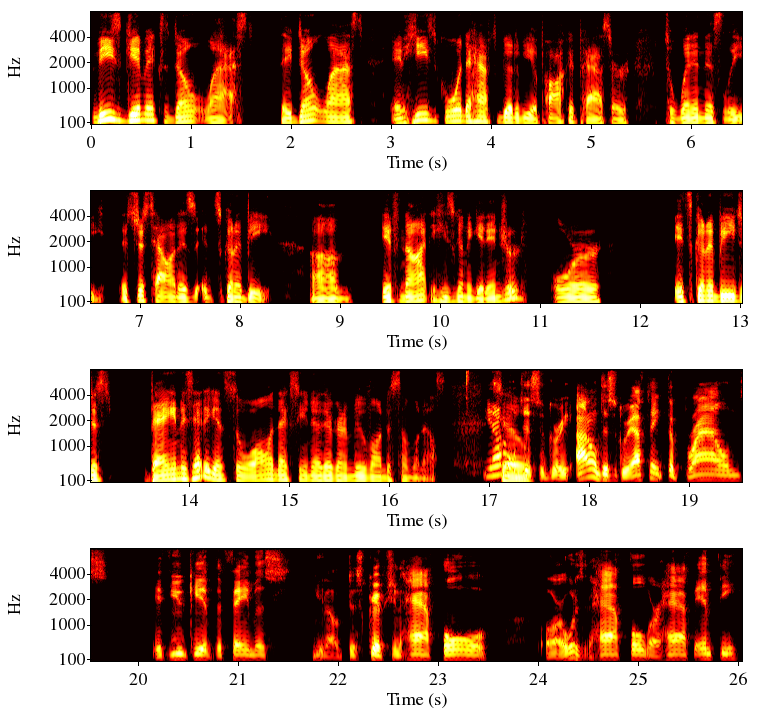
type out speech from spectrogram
these gimmicks don't last. They don't last, and he's going to have to be able to be a pocket passer to win in this league. It's just how it is. It's going to be. Um, if not, he's going to get injured, or it's going to be just banging his head against the wall, and next thing you know, they're going to move on to someone else. Yeah, so, I don't disagree. I don't disagree. I think the Browns, if you give the famous, you know, description half full, or what is it, half full or half empty,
